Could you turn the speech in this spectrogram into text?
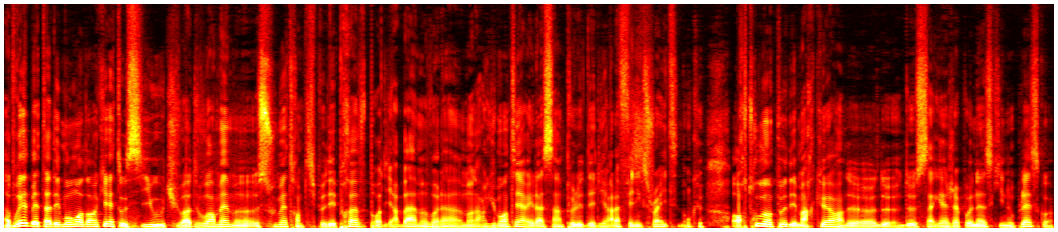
Après, ben, t'as des moments d'enquête aussi où tu vas devoir même euh, soumettre un petit peu des preuves pour dire, bam, voilà mon argumentaire. Et là, c'est un peu le délire à la Phoenix Wright. Donc, on retrouve un peu des marqueurs de, de, de saga japonaise qui nous plaisent, quoi.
